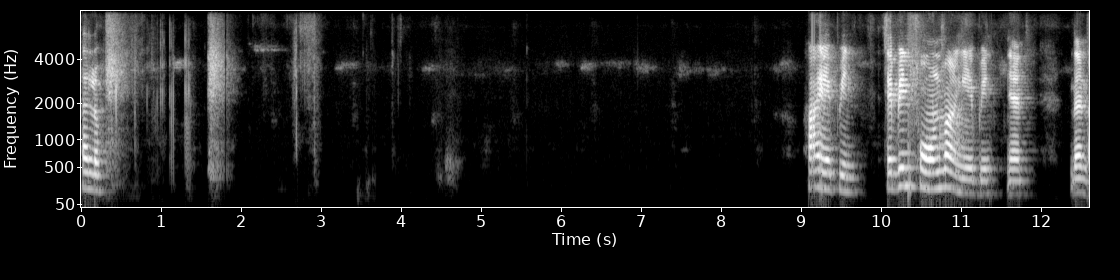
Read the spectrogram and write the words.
Hello. Hi Ebin. Ebin phone വാങ്ങി എബിൻ. ഞാൻ. ഇതണ്ട.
